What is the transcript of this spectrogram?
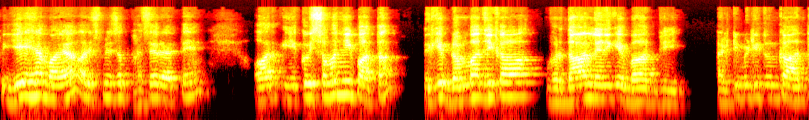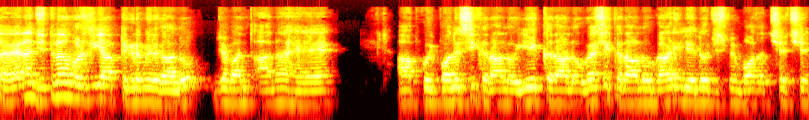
तो ये है माया और इसमें सब फंसे रहते हैं। और ये कोई समझ नहीं पाता। देखिए, ब्रह्मा जी का वरदान लेने के बाद भी अल्टीमेटली तो उनका अंत आया ना, जितना मर्ज़ी आप तिगड़ में लगा लो, जब अंत आना है, आप कोई पॉलिसी करा लो, ये करा लो, वैसे करा लो, गाड़ी ले लो, जिसमें बहुत अच्छे अच्छे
